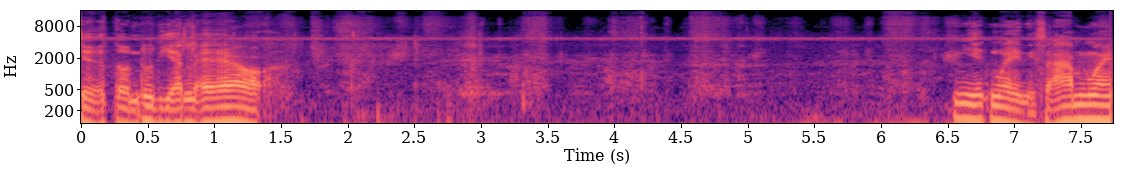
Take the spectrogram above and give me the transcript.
เจอต้นทุเรียนแล้ว มีอีกหน่วยนี่สามหน่วย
